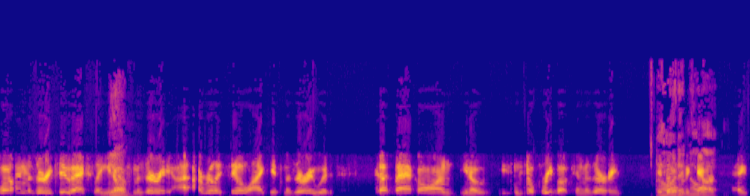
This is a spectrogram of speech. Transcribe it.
Well, in Missouri too, actually. You know, Yeah. if Missouri, I, I really feel like if Missouri would cut back on, you know, you can kill three bucks in Missouri. It's Oh, I over didn't the know counter tag.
